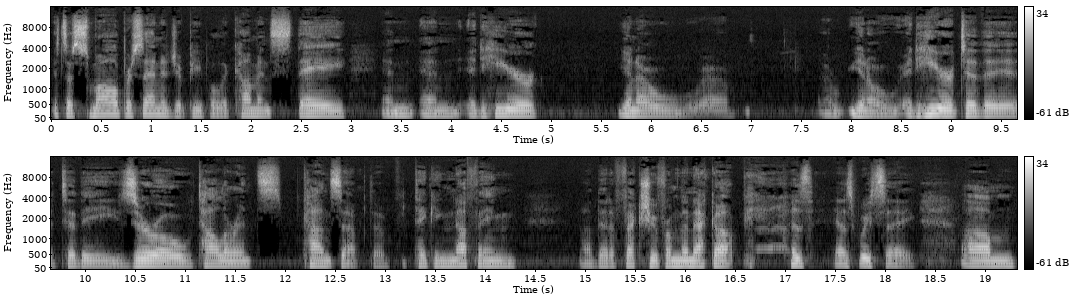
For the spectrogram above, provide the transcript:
it's a small percentage of people that come and stay and and adhere, you know, uh, you know adhere to the to the zero tolerance concept of taking nothing uh, that affects you from the neck up, as as we say. Um,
